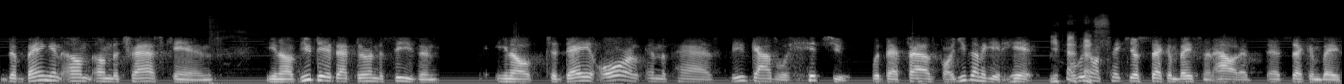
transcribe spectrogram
the banging on on the trash cans. You know, if you did that during the season, you know, today or in the past, these guys will hit you with that fastball. You're going to get hit. Yes. But we're going to take your second baseman out at, at second base.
